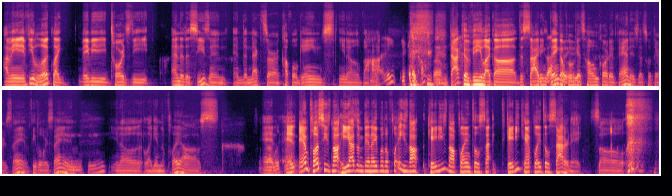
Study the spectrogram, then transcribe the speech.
I mean, if you look like maybe towards the end of the season, and the Nets are a couple games, you know, behind. right? It could have cost them. That could be like a deciding thing of who gets home court advantage. That's what they're saying. People were saying, Mhm. you know, like in the playoffs. And and and plus he's not he hasn't been able to play. He's not KD's not playing till Sa- KD can't play till Saturday. So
